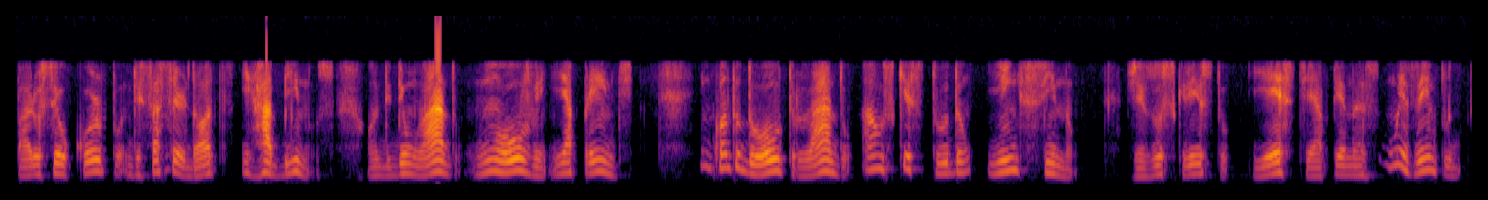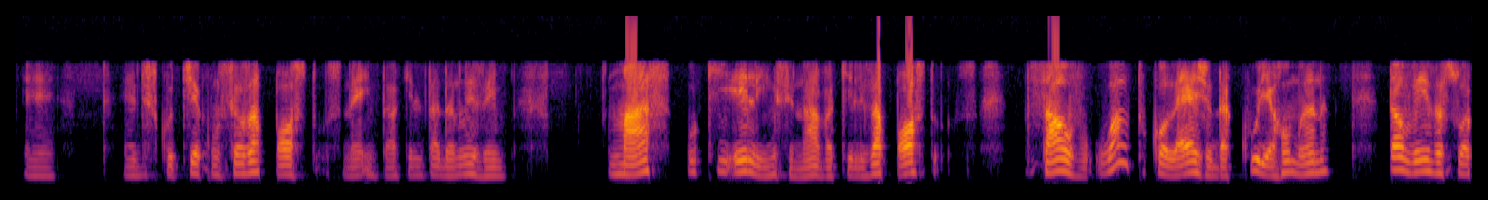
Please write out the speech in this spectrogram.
para o seu corpo de sacerdotes e rabinos, onde de um lado um ouvem e aprende, enquanto do outro lado há os que estudam e ensinam. Jesus Cristo, e este é apenas um exemplo, é, é, discutia com seus apóstolos, né? então aqui ele está dando um exemplo. Mas o que ele ensinava aqueles apóstolos salvo o alto colégio da Cúria Romana, talvez a sua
